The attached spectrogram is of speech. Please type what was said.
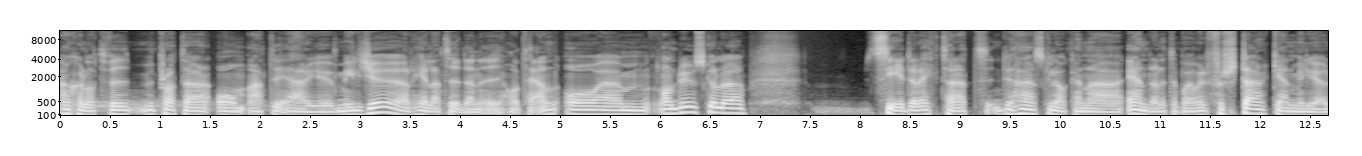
Ann-Charlotte, vi, vi pratar om att det är ju miljöer hela tiden i hotell. Och um, om du skulle se direkt här att det här skulle jag kunna ändra lite på. Jag vill förstärka en miljö,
